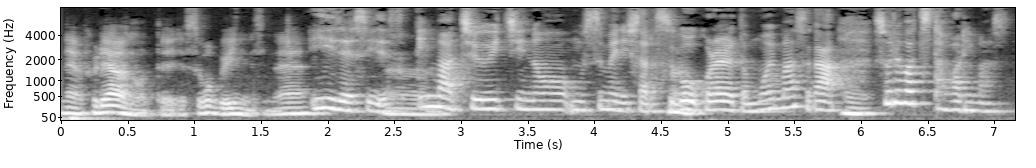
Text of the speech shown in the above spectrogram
ね、触れ合うのってすごくいいんですねう。。いいです、いいです。うん今、中1の娘にしたらすごい怒られると思いますが、それは伝わります。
